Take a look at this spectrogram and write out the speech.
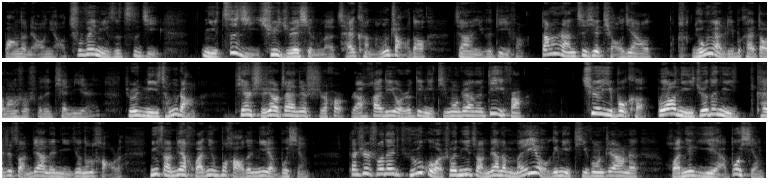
帮得了你啊，除非你是自己你自己去觉醒了，才可能找到这样一个地方。当然这些条件啊，永远离不开道长所说的天地人，就是你成长。天时要在那时候，然后还得有人给你提供这样的地方，缺一不可。不要你觉得你开始转变了，你就能好了。你转变环境不好的，你也不行。但是说呢，如果说你转变了，没有给你提供这样的环境也不行。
